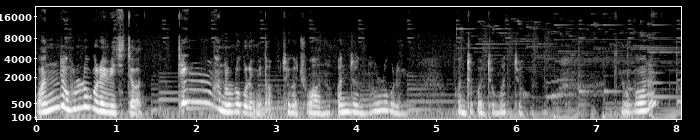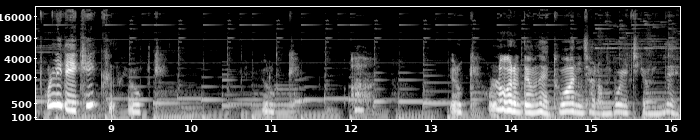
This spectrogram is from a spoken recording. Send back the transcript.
완전 홀로그램이 진짜 쨍한 홀로그램이다. 제가 좋아하는 완전 홀로그램. 번쩍번쩍 맞죠? 요거는 홀리데이 케이크. 요렇게. 요렇게. 아, 이렇게 홀로그램 때문에 도안이 잘 안 보일 지경인데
